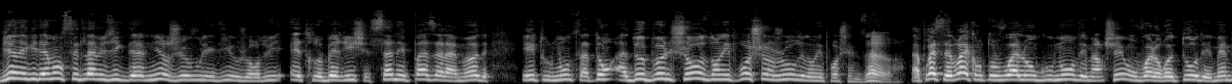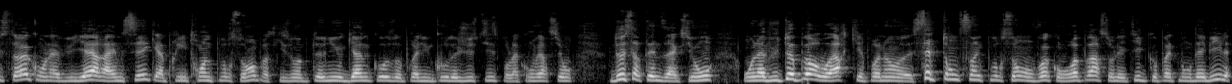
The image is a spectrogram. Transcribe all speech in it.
Bien évidemment, c'est de la musique d'avenir, je vous l'ai dit aujourd'hui, être bearish, ça n'est pas à la mode et tout le monde s'attend à de bonnes choses dans les prochains jours et dans les prochaines heures. Après, c'est vrai, quand on voit l'engouement des marchés, on voit le retour des mêmes stocks. On a vu hier AMC qui a pris 30% parce qu'ils ont obtenu gain de cause auprès d'une cour de justice pour la conversion de certaines actions. On a vu Tupperware qui prenant 75%. On voit qu'on repart sur les titres complètement débiles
